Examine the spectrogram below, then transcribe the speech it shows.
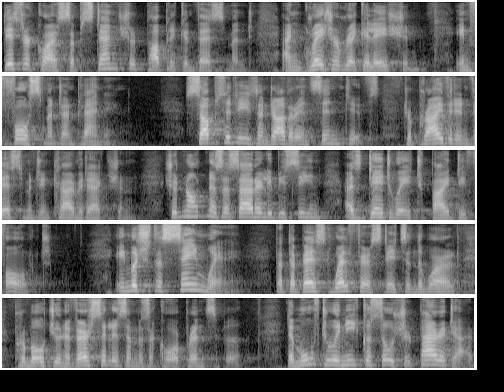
This requires substantial public investment and greater regulation, enforcement, and planning. Subsidies and other incentives to private investment in climate action should not necessarily be seen as deadweight by default. In much the same way that the best welfare states in the world promote universalism as a core principle, the move to an eco social paradigm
